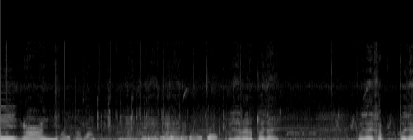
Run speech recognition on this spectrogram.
นี่หงายตัวใหญ่ตัวใหญ่ตัวใหญ่ตัวใหญ่ตัวใหญ่ไหมครับตัวใหญ่ตัวใหญ่ครับตัวใหญ่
